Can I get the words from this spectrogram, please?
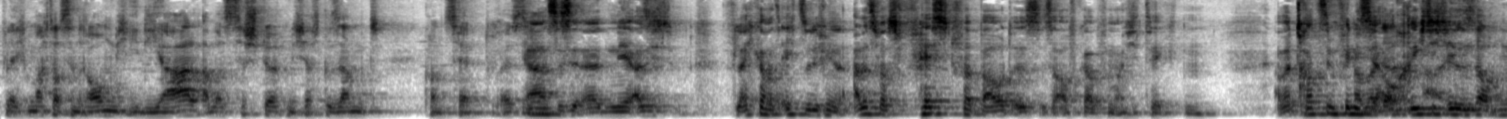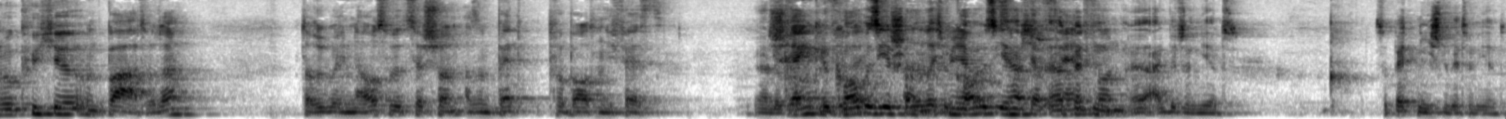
Vielleicht macht das den Raum nicht ideal, aber es zerstört nicht das Gesamtkonzept. Weißt Ja, du? es ist, äh, nee, also ich, vielleicht kann man es echt so definieren. Alles, was fest verbaut ist, ist Aufgabe vom Architekten. Aber trotzdem finde ich es ja auch richtig. ist es auch nur Küche und Bad, oder? Darüber hinaus wird es ja schon, also ein Bett verbaut man nicht fest. ja, Schränke Le Corbusier schon. Also ich Le Corbusier hat, hat Fan Betten von- äh, einbetoniert. So Bettnischen betoniert.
